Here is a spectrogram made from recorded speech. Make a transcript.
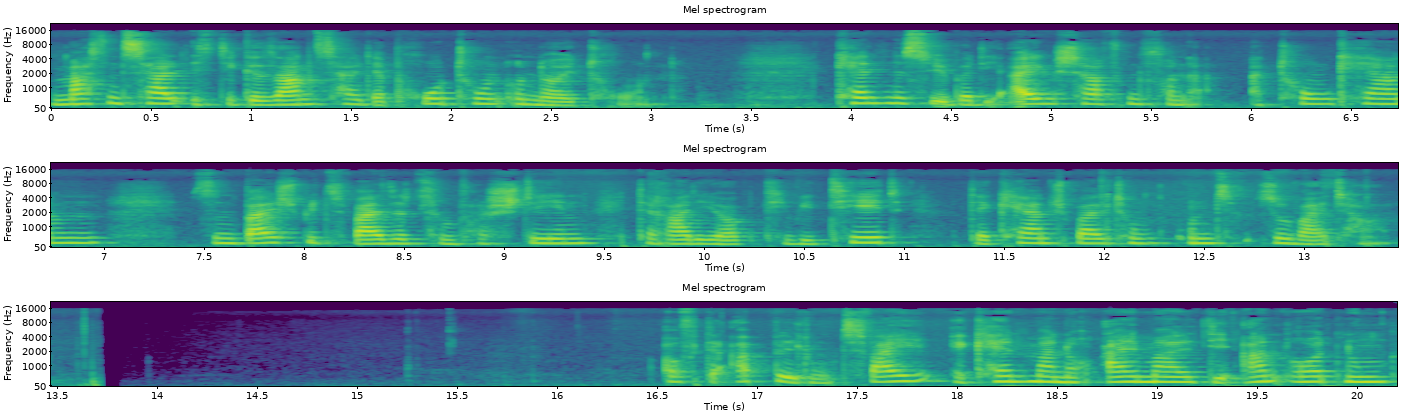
Die Massenzahl ist die Gesamtzahl der Protonen und Neutronen. Kenntnisse über die Eigenschaften von Atomkernen sind beispielsweise zum Verstehen der Radioaktivität, der Kernspaltung und so weiter. Auf der Abbildung 2 erkennt man noch einmal die Anordnung,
